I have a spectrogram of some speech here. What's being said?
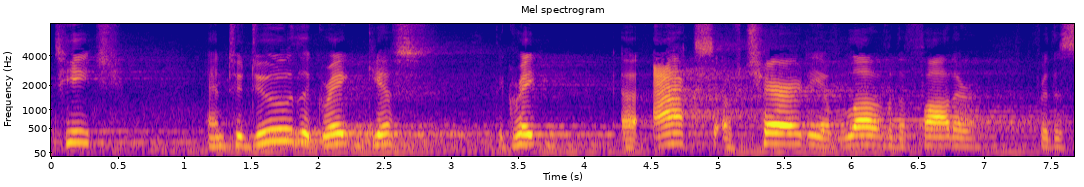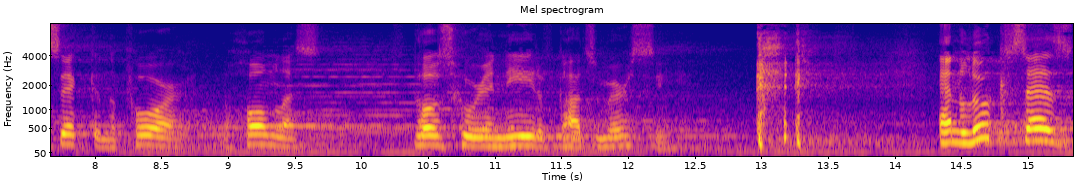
teach, and to do the great gifts, the great uh, acts of charity, of love of the Father for the sick and the poor, the homeless, those who are in need of God's mercy. and Luke says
